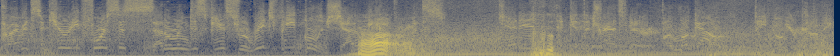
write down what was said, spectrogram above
Private security forces settling disputes for rich people and shadowy Ah. governments. Get in and get the transmitter, but look out. They know you're coming.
